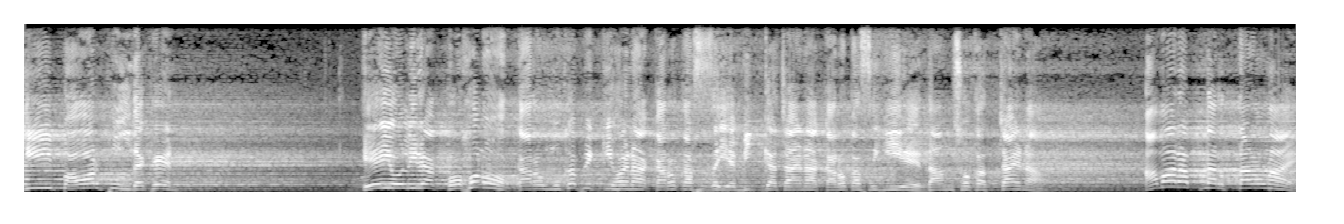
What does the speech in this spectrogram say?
কি পাওয়ারফুল দেখেন? এই অলিরা কখনো কারও মুখাপেক্ষি হয় না, কারও কাছে যাইয়ে ভিক্ষা চায় না, কারও কাছে গিয়ে দান সকাত চায় না। আমার আপনার তাড়নায়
